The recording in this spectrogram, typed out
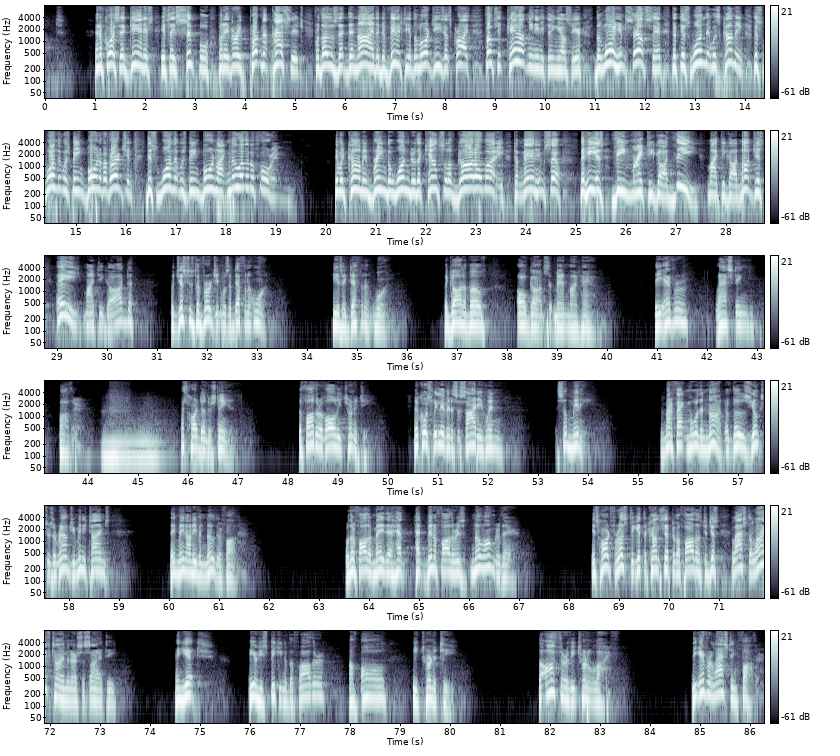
And of course, again, it's, it's a simple but a very pertinent passage for those that deny the divinity of the Lord Jesus Christ. Folks, it cannot mean anything else here. The Lord Himself said that this one that was coming, this one that was being born of a virgin, this one that was being born like no other before Him, it would come and bring the wonder, the counsel of God Almighty to man Himself that He is the mighty God, the mighty God, not just a mighty God, but just as the virgin was a definite one, He is a definite one. The God above all gods that man might have. The everlasting Father. That's hard to understand. The Father of all eternity. And of course, we live in a society when so many as a matter of fact, more than not, of those youngsters around you, many times they may not even know their father. Or their father may have had been a father is no longer there. It's hard for us to get the concept of a father to just last a lifetime in our society. And yet, here he's speaking of the Father of all eternity, the author of eternal life the everlasting Father,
